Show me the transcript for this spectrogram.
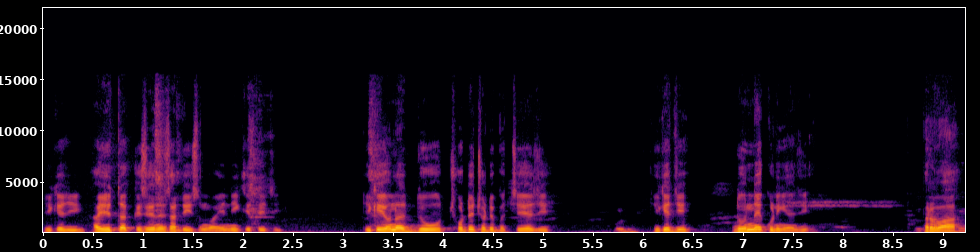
ਠੀਕ ਹੈ ਜੀ ਹਜੇ ਤੱਕ ਕਿਸੇ ਨੇ ਸਾਡੀ ਸੁਣਵਾਈ ਨਹੀਂ ਕੀਤੀ ਜੀ। ਠੀਕ ਹੈ ਉਹਨਾਂ ਦੇ ਦੋ ਛੋਟੇ ਛੋਟੇ ਬੱਚੇ ਹੈ ਜੀ। ਠੀਕ ਹੈ ਜੀ ਦੋਨੇ ਕੁੜੀਆਂ ਜੀ। ਪਰਿਵਾਰ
